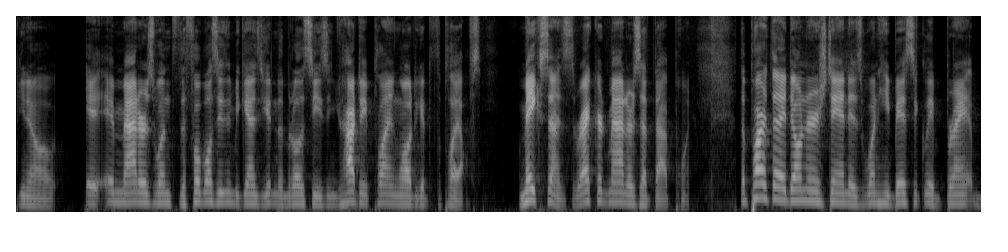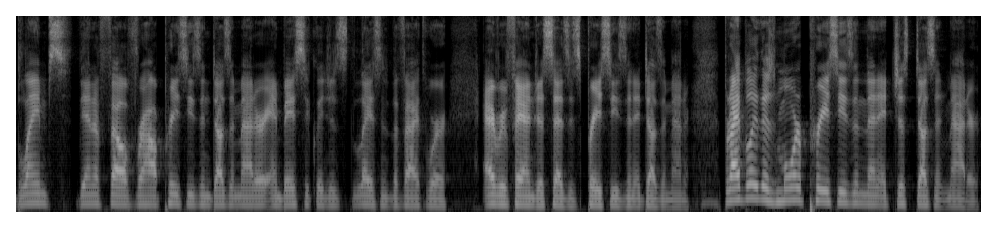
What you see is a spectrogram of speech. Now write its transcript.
You know it, it matters once the football season begins you get in the middle of the season you have to be playing well to get to the playoffs Makes sense. The record matters at that point. The part that I don't understand is when he basically blames the NFL for how preseason doesn't matter and basically just lays into the fact where every fan just says it's preseason, it doesn't matter. But I believe there's more preseason than it just doesn't matter.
